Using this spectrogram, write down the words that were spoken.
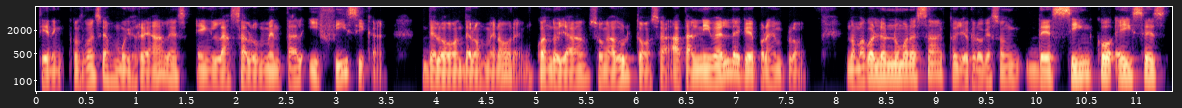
tienen consecuencias muy reales en la salud mental y física de, de los menores cuando ya son adultos. O sea, a tal nivel de que, por ejemplo, no me acuerdo el número exacto, yo creo que son de cinco ACEs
